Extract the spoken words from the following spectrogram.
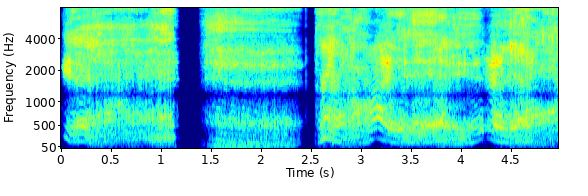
Yeah.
